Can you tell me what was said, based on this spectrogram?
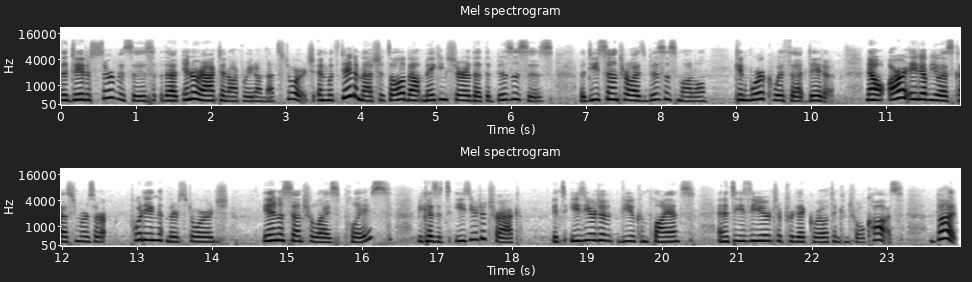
the data services that interact and operate on that storage. And with data mesh, it's all about making sure that the businesses, the decentralized business model, can work with that data. Now, our AWS customers are putting their storage in a centralized place because it's easier to track it's easier to view compliance, and it's easier to predict growth and control costs. But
